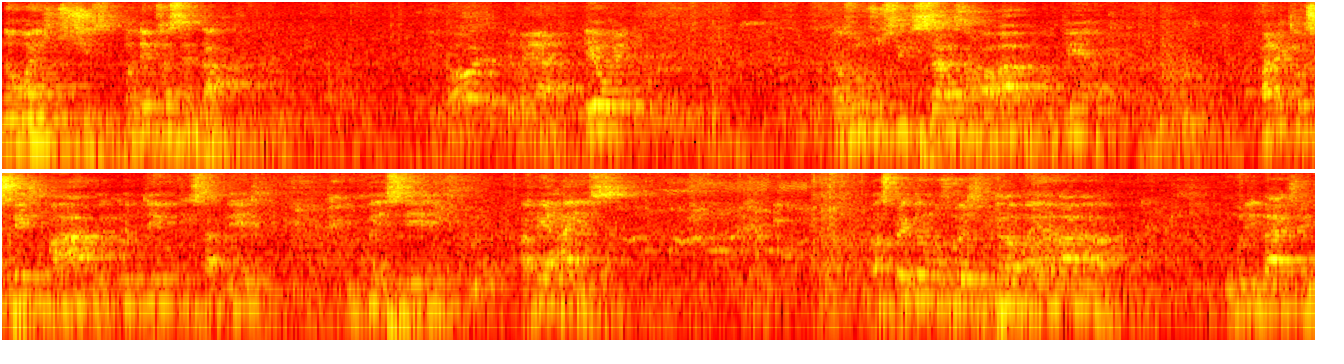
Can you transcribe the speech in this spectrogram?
não há injustiça. Podemos assentar. Eu, nós vamos nos fixar nessa palavra, porque para que eu seja uma árvore, eu tenho que saber e conhecer a minha raiz. Nós pregamos hoje pela manhã lá na comunidade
